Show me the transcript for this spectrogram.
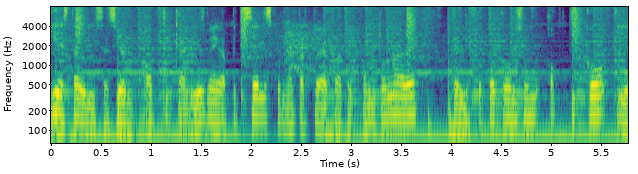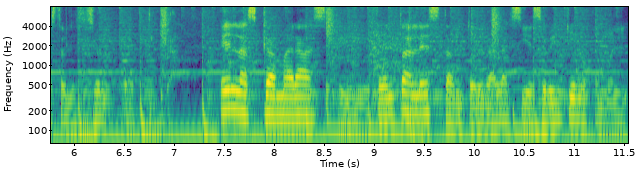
y estabilización óptica, 10 megapíxeles con una apertura de 4.9, telefoto con zoom óptico y estabilización óptica. En las cámaras eh, frontales, tanto el Galaxy S21 como el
